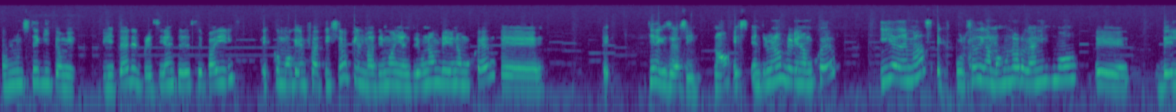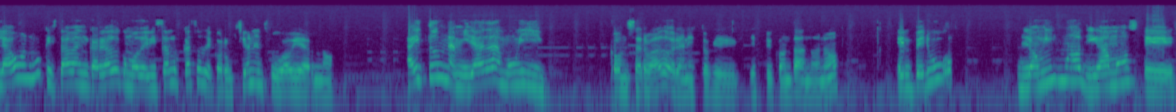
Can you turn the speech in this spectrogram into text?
de un séquito militar, el presidente de ese país es como que enfatizó que el matrimonio entre un hombre y una mujer eh, eh, tiene que ser así, ¿no? Es entre un hombre y una mujer y además expulsó, digamos, un organismo eh, de la ONU que estaba encargado como de visar los casos de corrupción en su gobierno. Hay toda una mirada muy conservadora en esto que, estoy contando, ¿no? En Perú, lo mismo, digamos, eh,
